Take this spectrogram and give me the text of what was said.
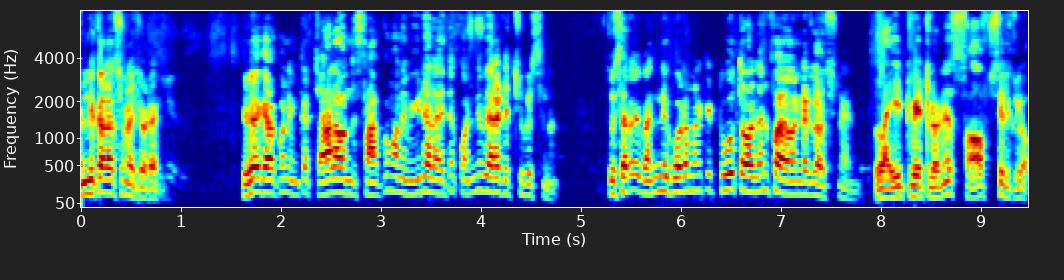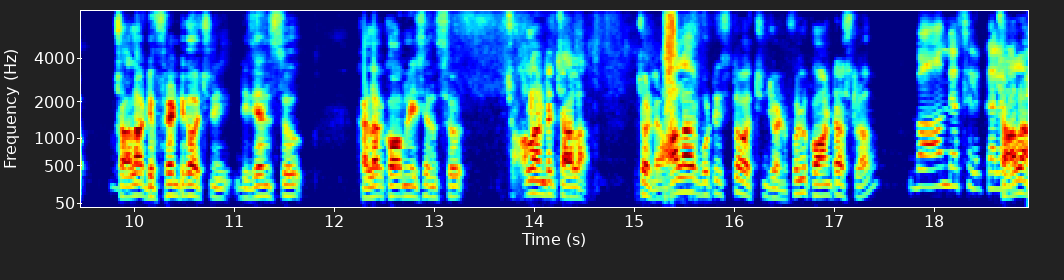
ఎన్ని కలర్స్ ఉన్నాయి చూడండి. ఇవే కాకుండా ఇంకా చాలా ఉంది స్టాక్. మన వీడియోలో అయితే కొన్ని వెరైటీస్ చూపిస్తున్నాను చూసారా? ఇవన్నీ కూడా మనకి టూ థౌజండ్ ఫైవ్ హండ్రెడ్లో వచ్చినాయండి. లైట్ వెయిట్లోనే సాఫ్ట్ సిల్క్లో. చాలా డిఫరెంట్గా వచ్చినాయి డిజైన్స్ కలర్ కాంబినేషన్స్. చాలా అంటే చాలా. చూడండి ఆల్ ఓవర్ బుటీస్తో వచ్చింది చూడండి ఫుల్ కాంట్రాస్ట్లో బాగుంది అసలు కలర్ చాలా.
